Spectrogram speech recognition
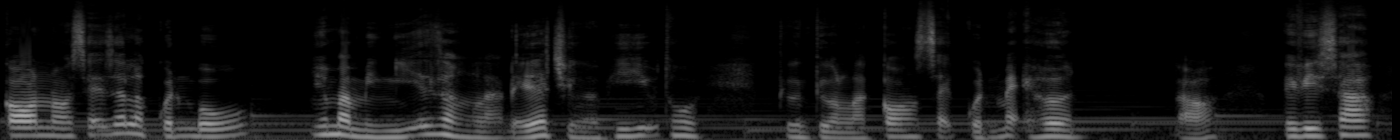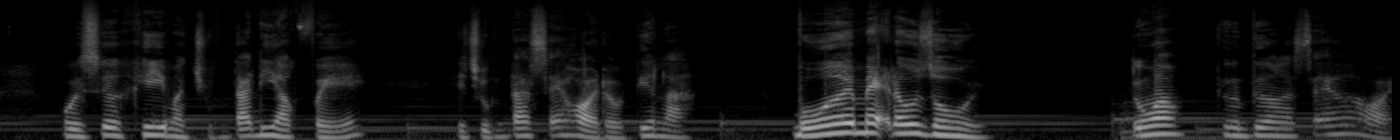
con nó sẽ rất là quấn bố nhưng mà mình nghĩ rằng là đấy là trường hợp hy hữu thôi. Thường thường là con sẽ quấn mẹ hơn. Đó. Bởi vì sao? Hồi xưa khi mà chúng ta đi học về thì chúng ta sẽ hỏi đầu tiên là bố ơi mẹ đâu rồi? Đúng không? Thường thường là sẽ hỏi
